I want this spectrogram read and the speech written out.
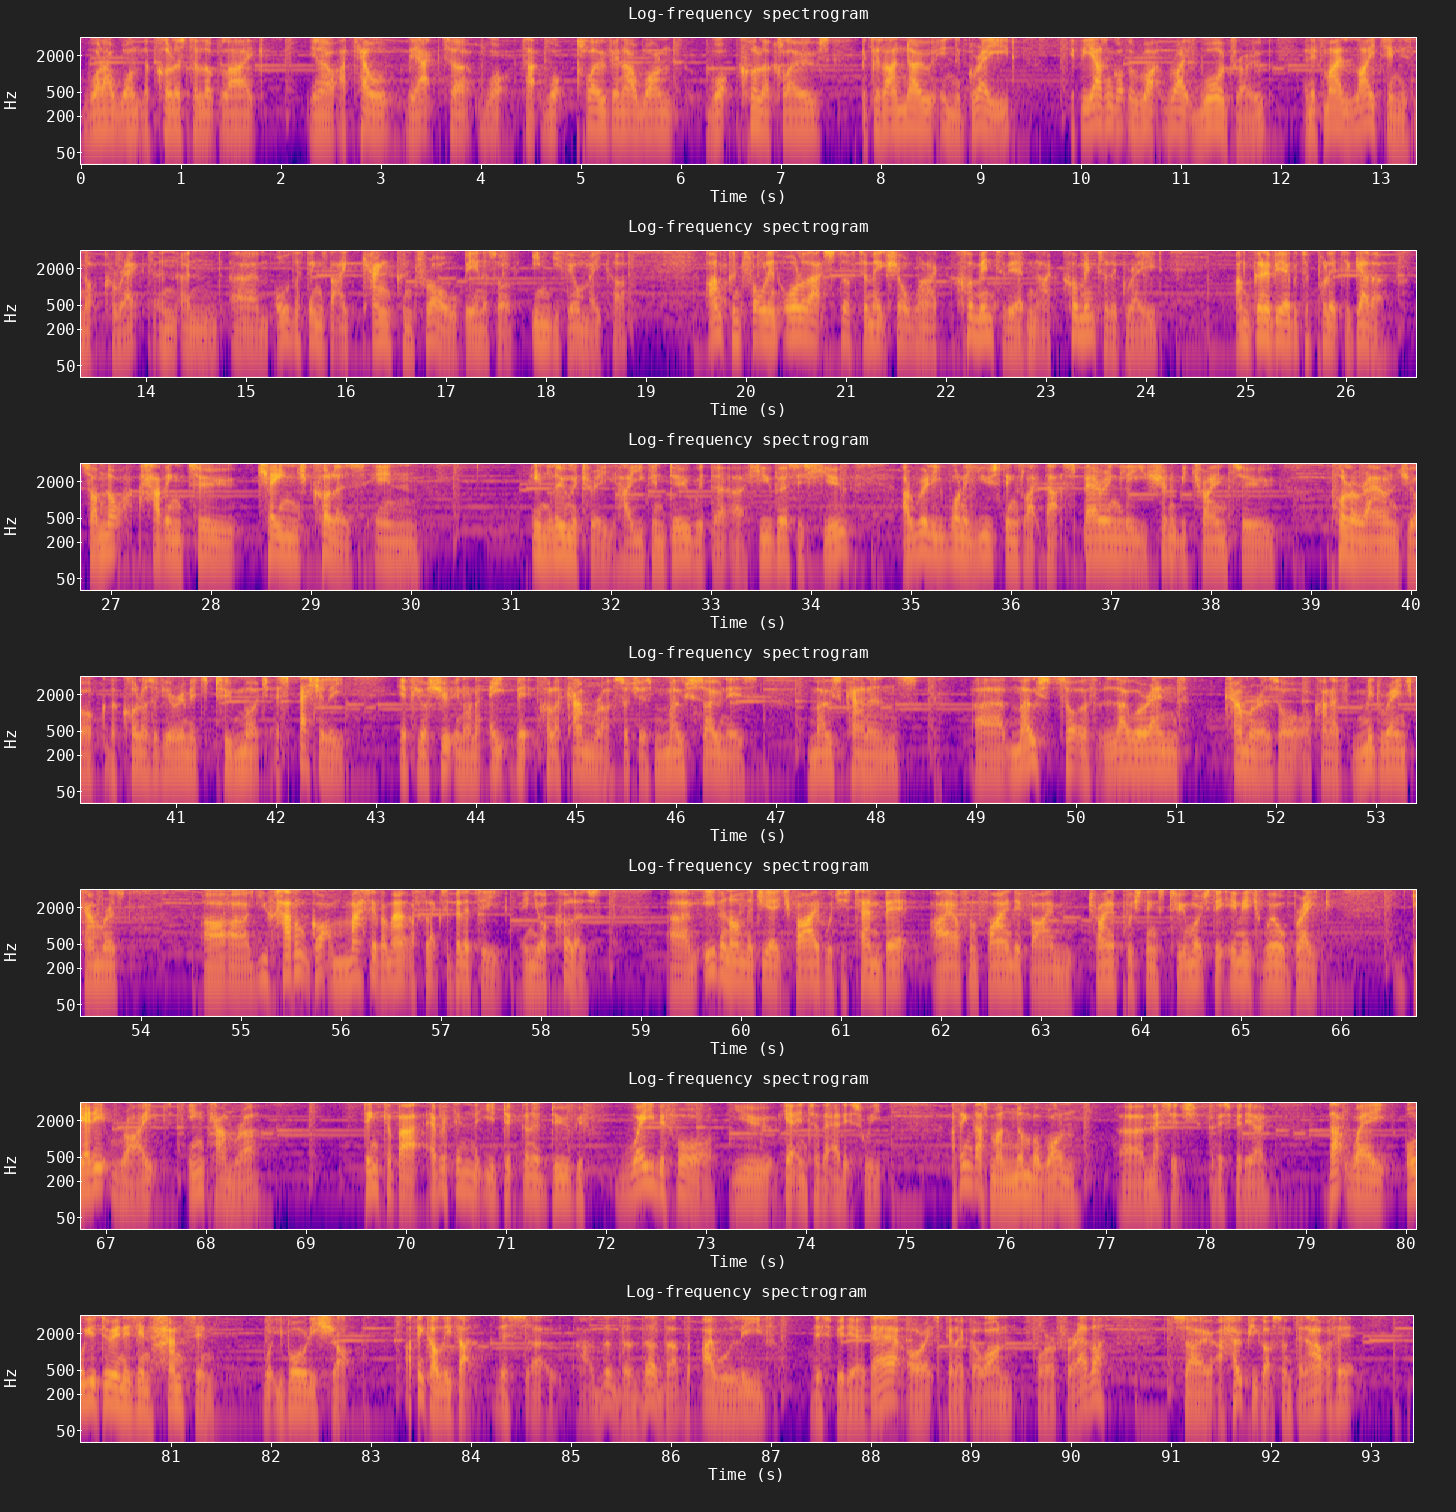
what I want the colors to look like. You know, I tell the actor what type, what clothing I want, what color clothes, because I know in the grade, if he hasn't got the right right wardrobe, and if my lighting is not correct and, and um, all the things that I can control being a sort of indie filmmaker, I'm controlling all of that stuff to make sure when I come into the editing, I come into the grade, I'm going to be able to pull it together. So I'm not having to change colors in in Lumetri, how you can do with the uh, hue versus hue. I really want to use things like that sparingly. You shouldn't be trying to pull around your the colors of your image too much, especially if you're shooting on an 8-bit color camera, such as most Sonys, most Canons, uh, most sort of lower end cameras or, or kind of mid-range cameras, uh, you haven't got a massive amount of flexibility in your colors. Um, even on the GH5, which is 10-bit, I often find if I'm trying to push things too much, the image will break. Get it right in camera. Think about everything that you're going to do bef way before you get into the edit suite. I think that's my number one uh, message for this video. That way, all you're doing is enhancing what you've already shot. I think I'll leave that this. Uh, I will leave this video there, or it's going to go on for forever. So I hope you got something out of it.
